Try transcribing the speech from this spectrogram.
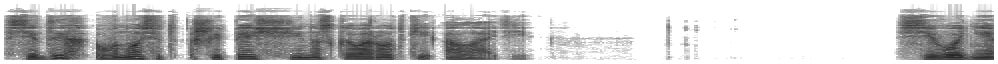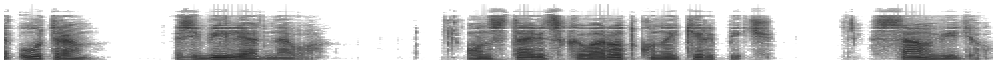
Седых вносит шипящие на сковородке оладьи. Сегодня утром сбили одного. Он ставит сковородку на кирпич. Сам видел.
